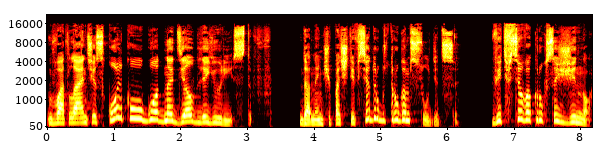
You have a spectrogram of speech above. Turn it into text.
В Атланте сколько угодно дел для юристов. Да нынче почти все друг с другом судятся. Ведь все вокруг сожжено.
